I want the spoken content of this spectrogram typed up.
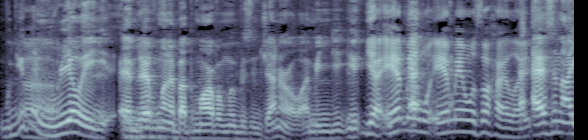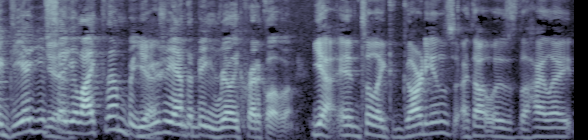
Well, you've been really and then- ambivalent about the Marvel movies in general. I mean, you, you, Yeah, Ant Man. Ant Man was the highlight. as an idea, you Yeah. say you like them, but you Yeah. usually end up being really critical of them. Yeah, and so like Guardians, I thought was the highlight.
